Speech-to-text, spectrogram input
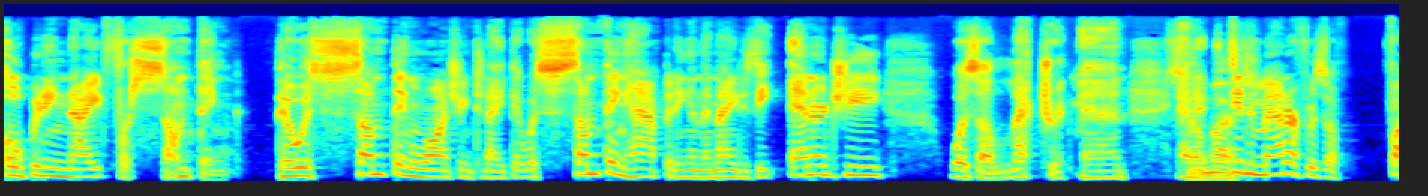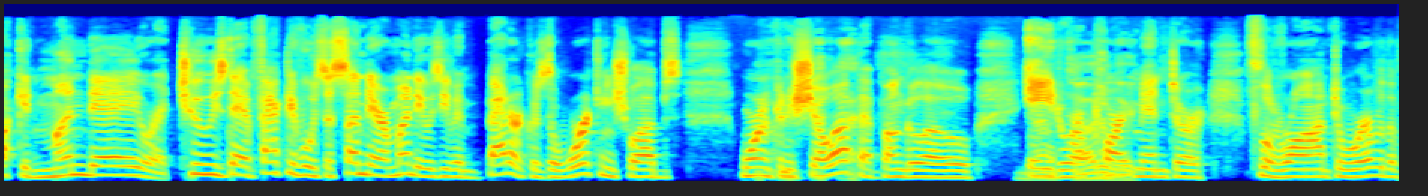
opening night for something. There was something launching tonight. There was something happening in the 90s. The energy was electric, man. And so it much. didn't matter if it was a fucking Monday or a Tuesday. In fact, if it was a Sunday or Monday, it was even better because the working schlubs weren't going to show up at Bungalow 8 no, or totally. Apartment or Florent or wherever the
